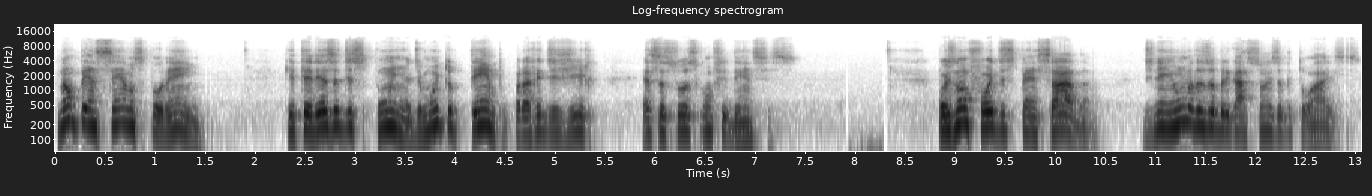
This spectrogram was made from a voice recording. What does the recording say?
Não pensemos, porém, que Teresa dispunha de muito tempo para redigir essas suas confidências pois não foi dispensada de nenhuma das obrigações habituais.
